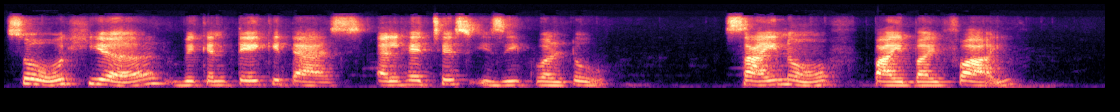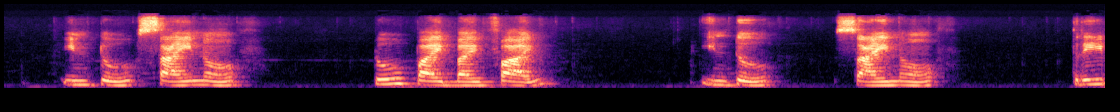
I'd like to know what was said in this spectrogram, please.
So here we can take it as LHS is equal to sine of pi by 5 into sine of 2 pi by 5 into sine of 3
